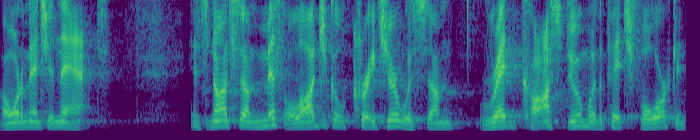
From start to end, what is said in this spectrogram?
I want to mention that. It's not some mythological creature with some red costume with a pitchfork and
